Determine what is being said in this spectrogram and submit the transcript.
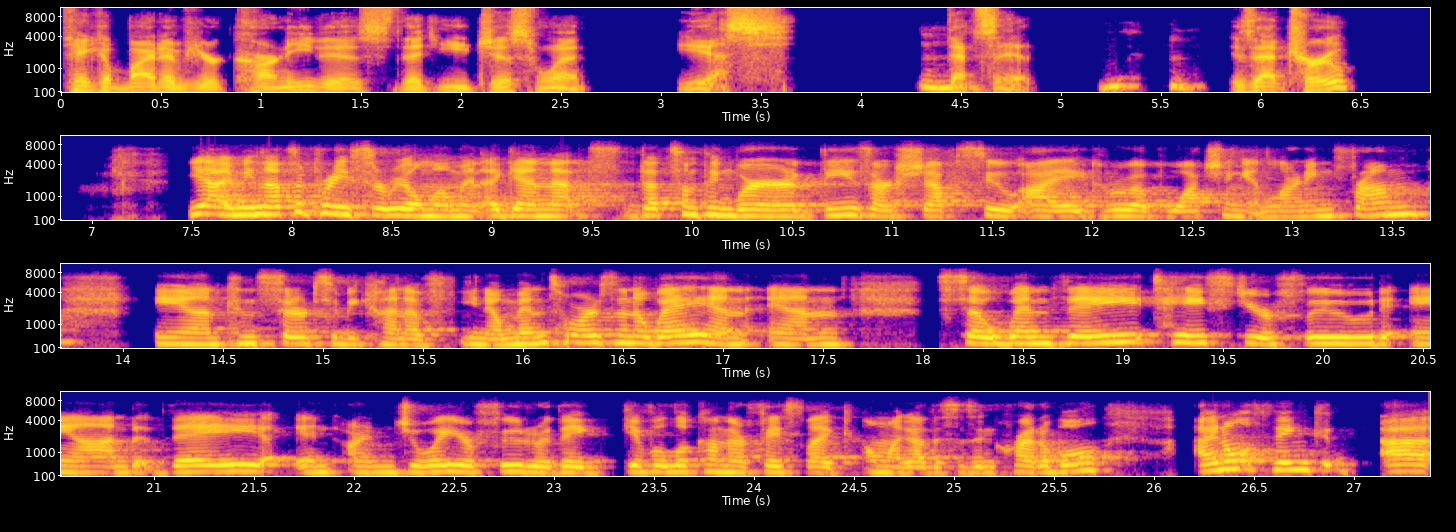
take a bite of your carnitas, that you just went, yes, Mhm. that's it. Is that true? Yeah, I mean that's a pretty surreal moment. Again, that's that's something where these are chefs who I grew up watching and learning from and consider to be kind of, you know, mentors in a way and and so when they taste your food and they en- enjoy your food or they give a look on their face like, "Oh my god, this is incredible." I don't think uh,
